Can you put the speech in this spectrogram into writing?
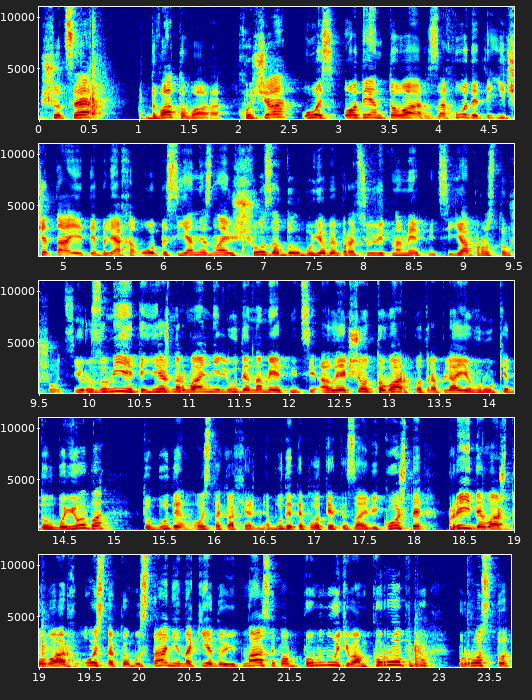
що це. Два товара. Хоча ось один товар. Заходите і читаєте, бляха, опис. Я не знаю, що за долбойоби працюють на митниці. Я просто в шоці. І розумієте, є ж нормальні люди на митниці, але якщо товар потрапляє в руки долбойоба. То буде ось така херня. Будете платити зайві кошти, прийде ваш товар в ось такому стані, накидають насипом, помнуть вам коробку, просто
